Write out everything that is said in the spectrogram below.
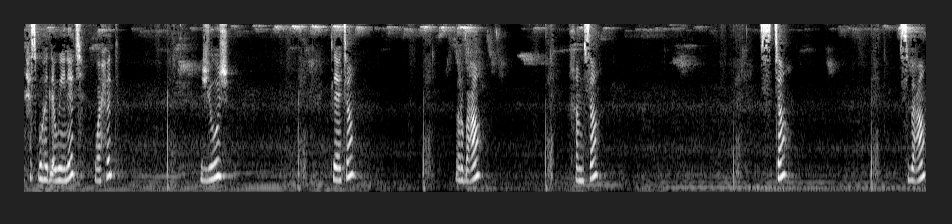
نحسبوا هاد العوينات. واحد جوج ثلاثة أربعة خمسة ستة سبعة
